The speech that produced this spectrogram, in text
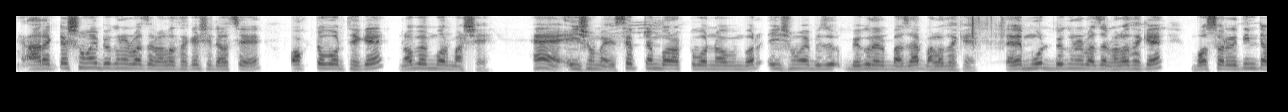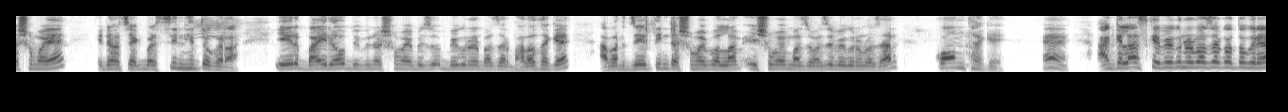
আরেকটা সময় বেগুনের বাজার ভালো থাকে, সেটা হচ্ছে অক্টোবর থেকে নভেম্বর মাসে। হ্যাঁ এই সময় সেপ্টেম্বর অক্টোবর নভেম্বর এই সময় বেগুনের বাজার ভালো থাকে। তাহলে মোট বেগুনের বাজার ভালো থাকে। বছরের তিনটা সময়ে এটা হচ্ছে একবার চিহ্নিত করা। এর বাইরেও বিভিন্ন সময় বেগুনের বাজার ভালো থাকে। আবার যে তিনটা সময় বললাম, এই সময় মাঝে মাঝে বেগুনের বাজার কম থাকে। হ্যাঁ আঙ্কেল, আজকে বেগুনের বাজার কত করে?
